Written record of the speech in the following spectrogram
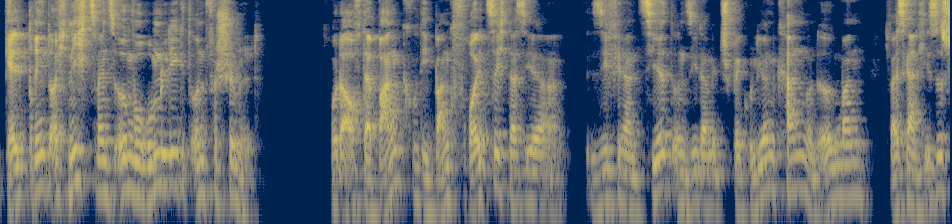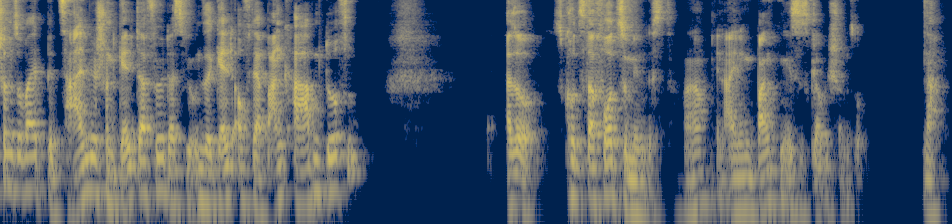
Geld bringt euch nichts, wenn es irgendwo rumliegt und verschimmelt oder auf der Bank die Bank freut sich, dass ihr sie finanziert und sie damit spekulieren kann und irgendwann, ich weiß gar nicht, ist es schon soweit, bezahlen wir schon Geld dafür, dass wir unser Geld auf der Bank haben dürfen? Also kurz davor zumindest. Ja, in einigen Banken ist es, glaube ich, schon so. Na,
